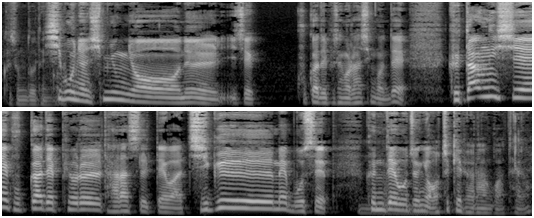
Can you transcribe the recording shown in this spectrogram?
그 정도 된 거. 15년, 16년을 이제 국가대표 생활을 하신 건데 그 당시에 국가대표를 달았을 때와 지금의 모습 근대 오종이 어떻게 변한 것 같아요?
